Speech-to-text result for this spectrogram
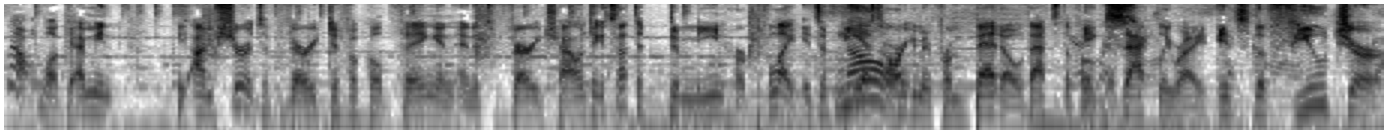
No, look, I mean, I'm sure it's a very difficult thing and, and it's very challenging. It's not to demean her plight. It's a BS No. argument from Beto. That's the focus. Exactly right. It's the future.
